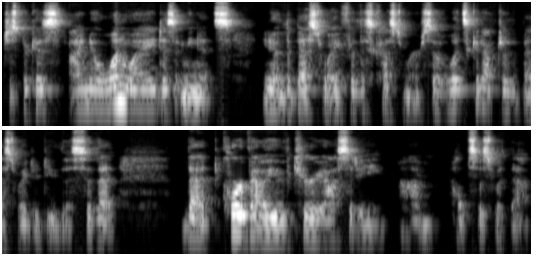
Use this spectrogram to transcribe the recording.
just because i know one way doesn't mean it's you know the best way for this customer. So let's get after the best way to do this. So that that core value of curiosity um, helps us with that.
